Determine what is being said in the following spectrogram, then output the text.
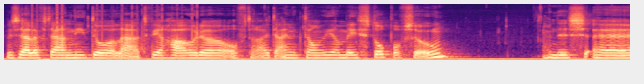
mezelf daar niet door laat weerhouden of er uiteindelijk dan weer mee stop of zo. Dus, uh,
